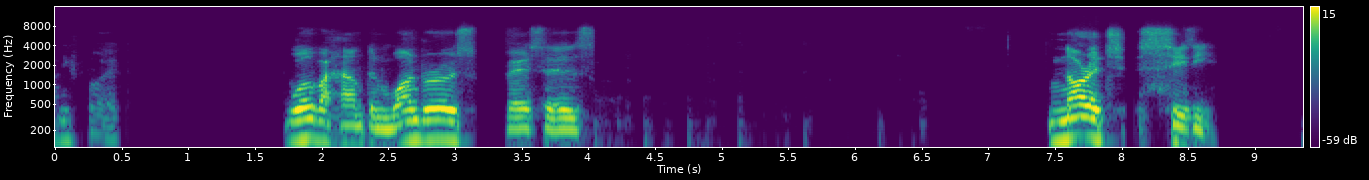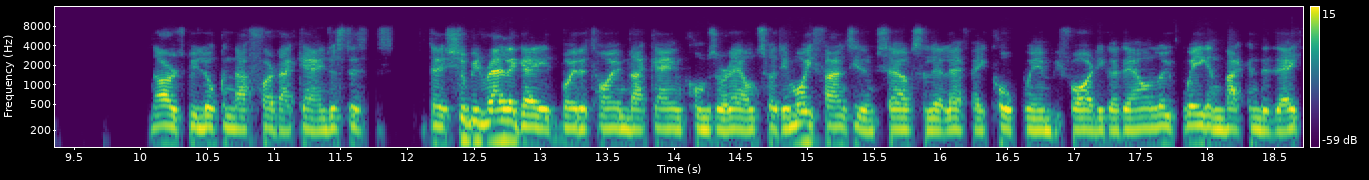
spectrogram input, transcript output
25. Wolverhampton Wanderers versus Norwich City. Norwich be looking that for that game. Just as they should be relegated by the time that game comes around, so they might fancy themselves a little FA Cup win before they go down. Luke Wigan back in the day.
